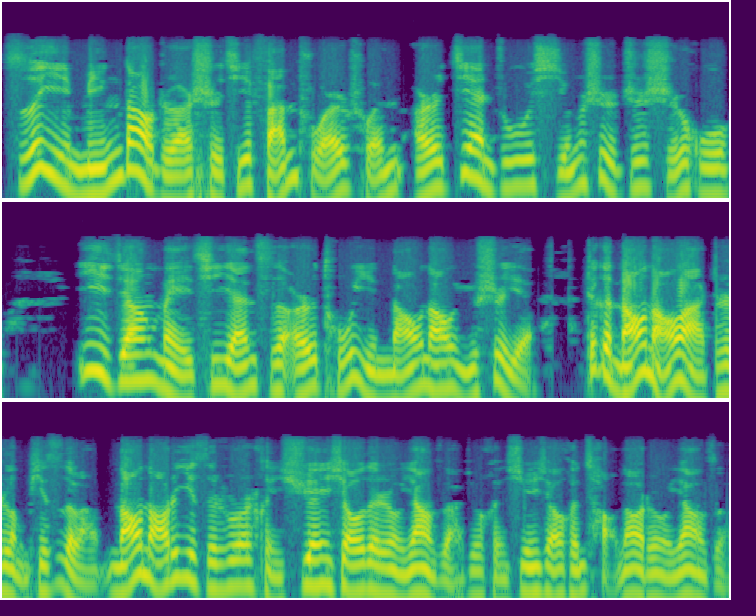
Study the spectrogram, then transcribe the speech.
子以明道者，使其返朴而纯，而见诸形式之实乎？亦将美其言辞，而徒以挠挠于世也。”这个挠挠啊，这是冷僻字了。挠挠的意思是说很喧嚣的这种样子啊，就是很喧嚣、很吵闹这种样子，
